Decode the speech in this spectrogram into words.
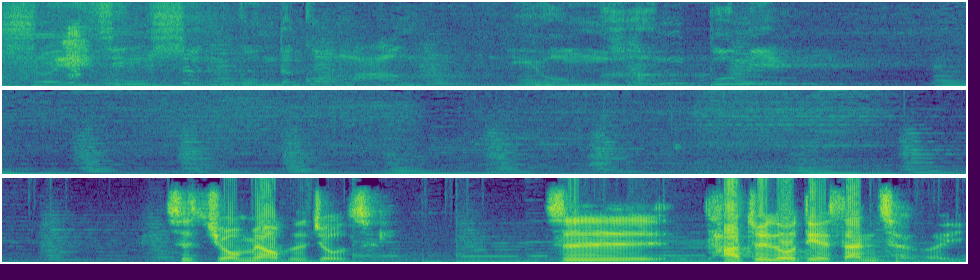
水晶圣拱的光芒永恒不灭。是九秒，不是九层，是它最多叠三层而已，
